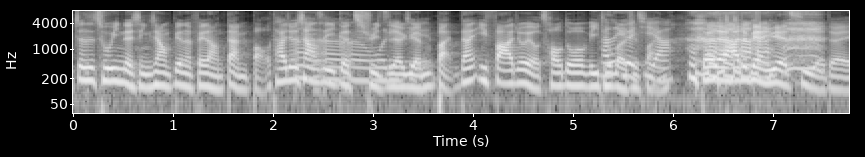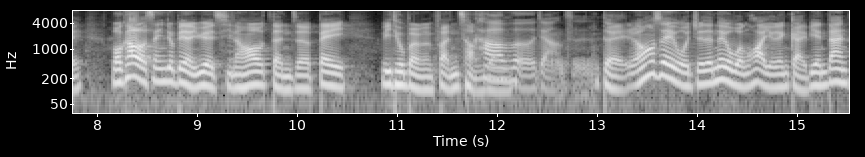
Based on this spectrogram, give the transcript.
就是初音的形象变得非常淡薄，它就像是一个曲子的原版，嗯嗯嗯、但一发就有超多 VTuber 去翻，啊、对，对对，它就变成乐器了，对，Vocalo 声音就变成乐器，然后等着被 VTuber 们翻唱 cover 这样子，对，然后所以我觉得那个文化有点改变，但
